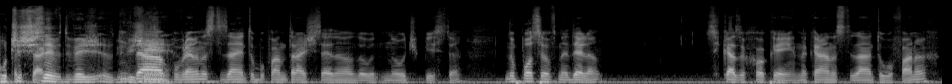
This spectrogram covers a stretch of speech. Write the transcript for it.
Учиш се в, движ... в движение. да, по време на състезанието буквално трябваше едно да научи писта. Но после в неделя си казах, окей, накрая на състезанието го фанах.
